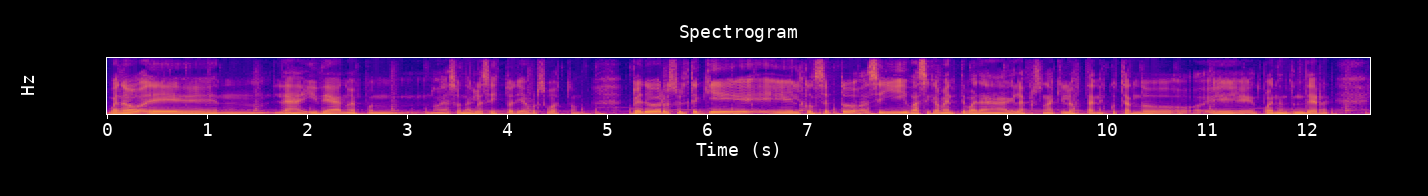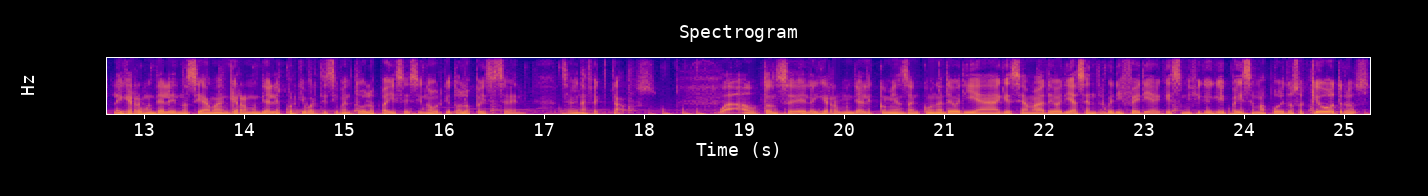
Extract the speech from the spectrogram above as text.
Bueno, eh, la idea no es, pon- no es una clase de historia, por supuesto. Pero resulta que eh, el concepto, así básicamente para las personas que lo están escuchando eh, puedan entender, las guerras mundiales no se llaman guerras mundiales porque participan todos los países, sino porque todos los países se ven, se ven afectados. Wow. Entonces, las guerras mundiales comienzan con una teoría que se llama teoría centro-periferia, que significa que hay países más poderosos que otros,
